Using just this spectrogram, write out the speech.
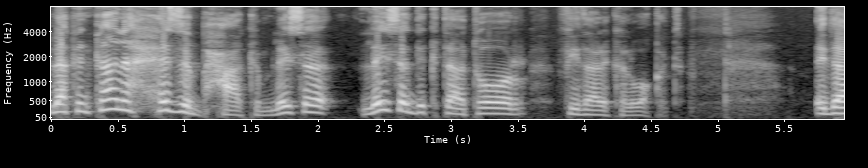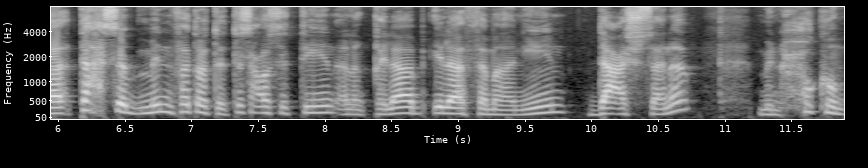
لكن كان حزب حاكم ليس ليس دكتاتور في ذلك الوقت. إذا تحسب من فترة ال 69 الانقلاب إلى 80 11 سنة من حكم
